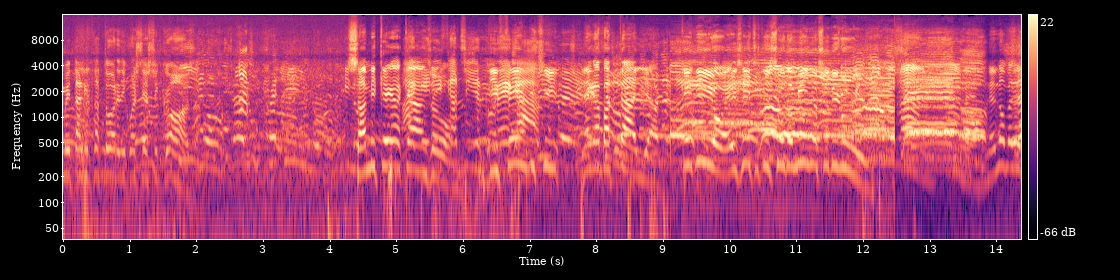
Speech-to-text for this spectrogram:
Strumentalizzatore di qualsiasi cosa. San Michele Arcangelo, difendici nella battaglia, che Dio eserciti il suo dominio su di lui. Amen. Nel nome del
